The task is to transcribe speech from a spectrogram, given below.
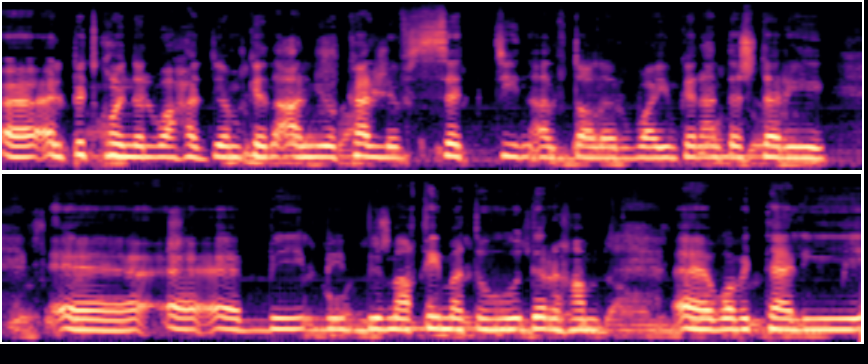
والبيتكوين الواحد يمكن أن يكلف ستين ألف دولار ويمكن أن تشتري بما قيمته درهم وبالتالي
